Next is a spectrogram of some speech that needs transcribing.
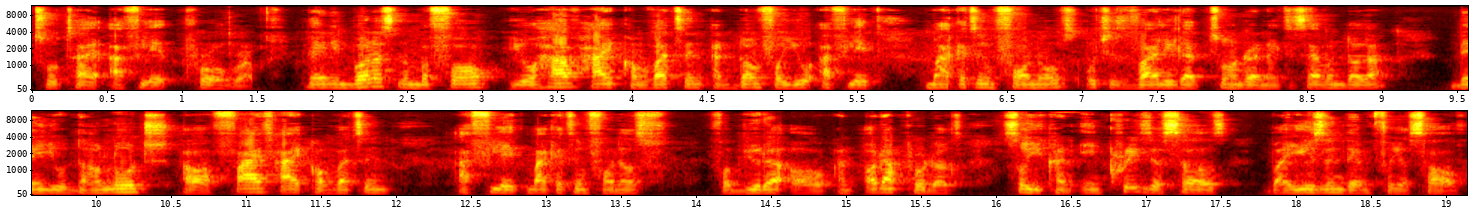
Total Affiliate Program. Then in bonus number four, you'll have high converting and done for you affiliate marketing funnels, which is valued at $297 then you download our five high converting affiliate marketing funnels for Builderall and other products so you can increase your sales by using them for yourself.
